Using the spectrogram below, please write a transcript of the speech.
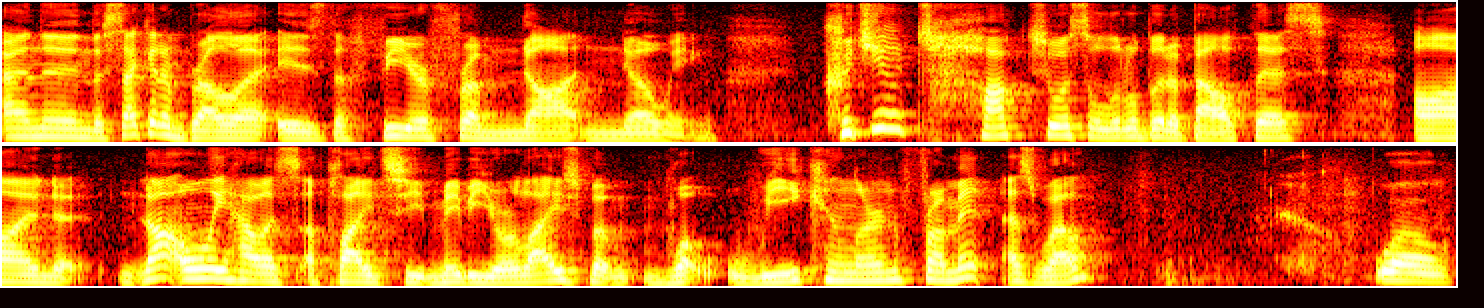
and then the second umbrella is the fear from not knowing. Could you talk to us a little bit about this on not only how it's applied to maybe your lives, but what we can learn from it as well? Well,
